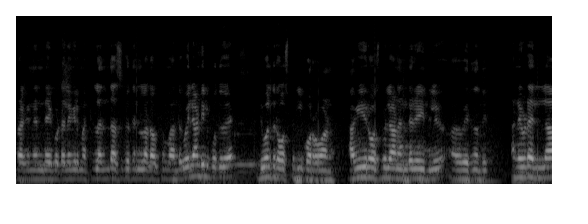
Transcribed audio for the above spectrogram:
പ്രഗ്നന്റ് ആയിക്കോട്ടെ അല്ലെങ്കിൽ മറ്റുള്ള എന്ത് അസുഖത്തിനുള്ള ഡോക്ടർമാരുണ്ട്. കൊയിലാണ്ടിയിൽ പൊതുവെ ഇതുപോലത്തെ ഒരു ഹോസ്പിറ്റൽ കുറവാണ്. ആകെ ഈ ഒരു ഹോസ്പിറ്റലാണ് എന്റെ ഒരു ഇതിൽ വരുന്നത്. കാരണം ഇവിടെ എല്ലാ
